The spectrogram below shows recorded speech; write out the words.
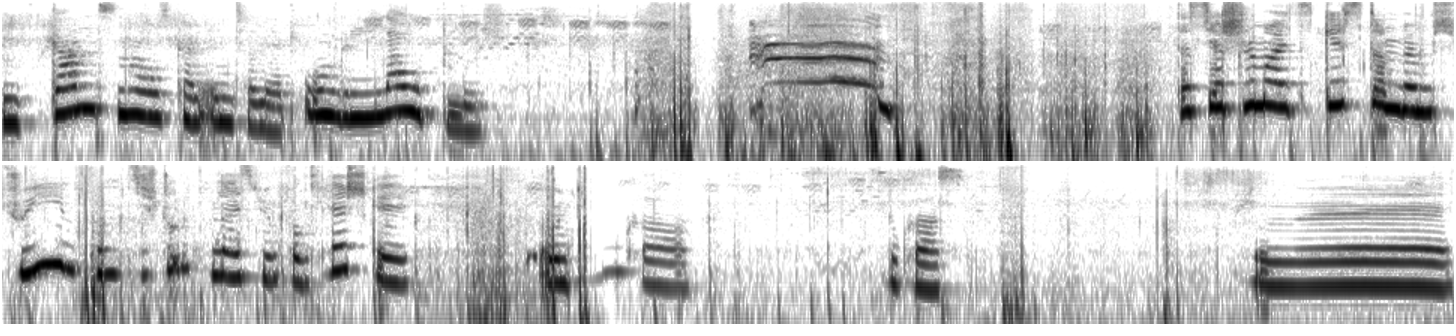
Im ganzen Haus kein Internet. Unglaublich. Das ist ja schlimmer als gestern beim Stream. 50 Stunden Livestream von Clash Game. Und Luca. Lukas. Junge.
